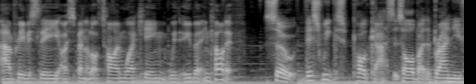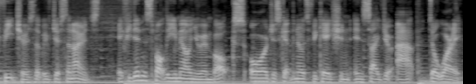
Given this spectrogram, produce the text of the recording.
And previously, I spent a lot of time working with Uber in Cardiff. So, this week's podcast is all about the brand new features that we've just announced. If you didn't spot the email in your inbox or just get the notification inside your app, don't worry.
